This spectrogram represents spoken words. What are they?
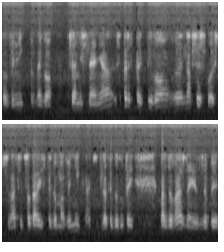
to wynik pewnego przemyślenia z perspektywą na przyszłość, to znaczy co dalej z tego ma wynikać. Dlatego tutaj bardzo ważne jest, żeby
